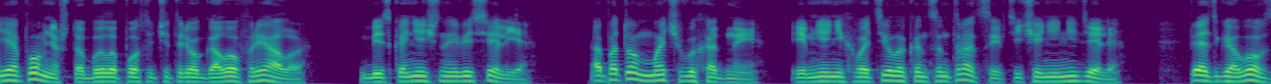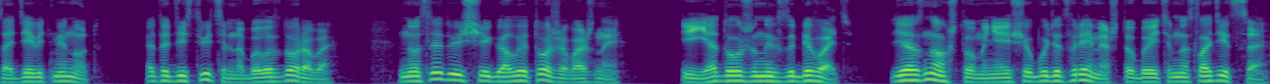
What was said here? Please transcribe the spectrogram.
Я помню, что было после четырех голов Реалу. Бесконечное веселье. А потом матч в выходные, и мне не хватило концентрации в течение недели. Пять голов за 9 минут. Это действительно было здорово. Но следующие голы тоже важны. И я должен их забивать. Я знал, что у меня еще будет время, чтобы этим насладиться.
